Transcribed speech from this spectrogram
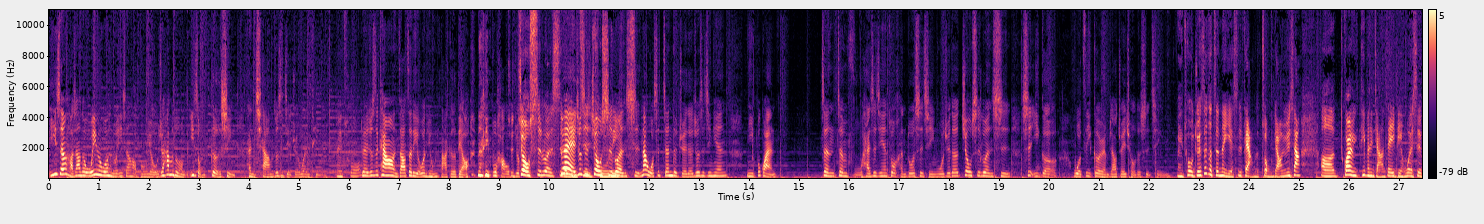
医生好像都我，因为我有很多医生好朋友，我觉得他们这种一种个性很强，就是解决问题。没错，对，就是看到你知道这里有问题，我们就把它割掉；那里不好，我们就就事论事。对，就是就事论事。那我是真的觉得，就是今天你不管政政府还是今天做很多事情，我觉得就事论事是一个。我自己个人比较追求的事情，没错，我觉得这个真的也是非常的重要，因为像呃，关于 Tiffany 讲的这一点，我也是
